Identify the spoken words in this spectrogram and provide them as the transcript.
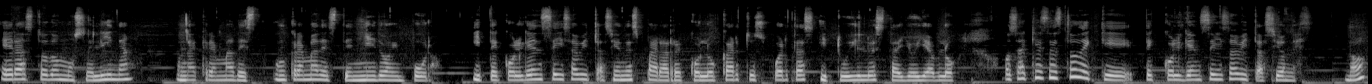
Eras todo muselina, una crema un crema desteñido e impuro, y te colgué en seis habitaciones para recolocar tus puertas y tu hilo estalló y habló. O sea, ¿qué es esto de que te colgué en seis habitaciones? ¿No?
